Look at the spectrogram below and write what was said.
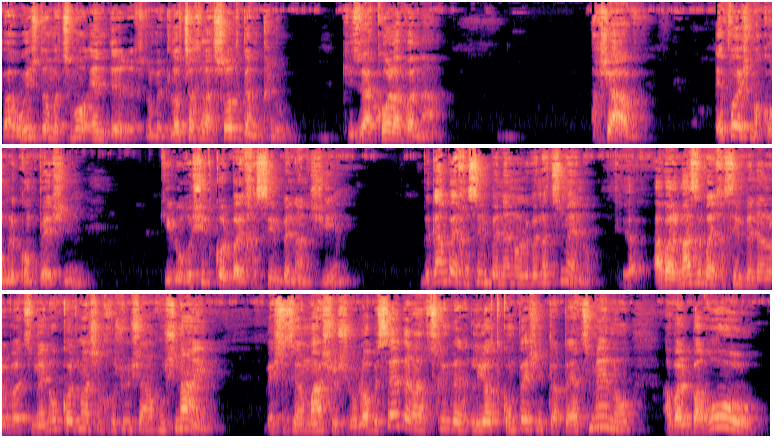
בוויזדום עצמו אין דרך, זאת אומרת, לא צריך לעשות גם כלום, כי זה הכל הבנה. עכשיו, איפה יש מקום לקומפשן? כאילו, ראשית כל ביחסים בין אנשים, וגם ביחסים בינינו לבין עצמנו. אבל מה זה ביחסים בינינו לבין עצמנו? כל זמן שאנחנו חושבים שאנחנו שניים. יש איזה משהו שהוא לא בסדר, אנחנו צריכים להיות קומפשן כלפי עצמנו, אבל ברור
